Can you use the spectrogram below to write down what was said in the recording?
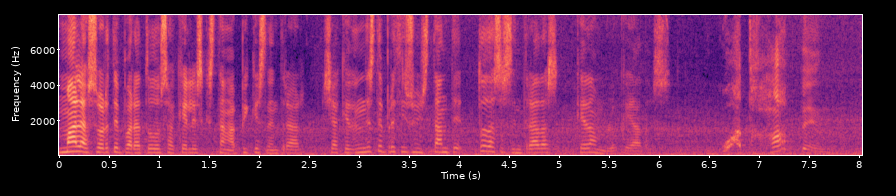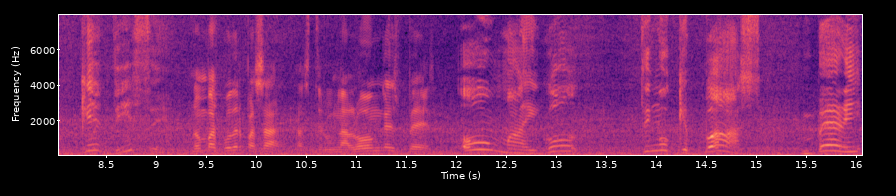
Mala sorte para todos aqueles que están a piques de entrar, xa que dende este preciso instante todas as entradas quedan bloqueadas. What happened? Que dice? Non vas poder pasar, vas ter unha longa espera. Oh my god. Tengo que paz. Very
